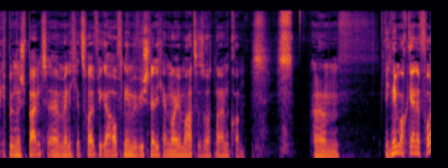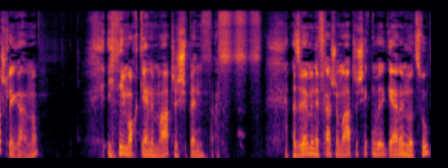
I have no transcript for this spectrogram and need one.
Ich bin gespannt, äh, wenn ich jetzt häufiger aufnehme, wie schnell ich an neue Mate-Sorten rankomme. Ähm, ich nehme auch gerne Vorschläge an, ne? Ich nehme auch gerne Mate-Spenden an. Also wer mir eine Flasche Mate schicken will, gerne nur zu.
